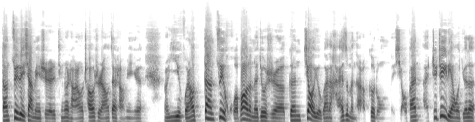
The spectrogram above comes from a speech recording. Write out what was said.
当最最下面是停车场，然后超市，然后在上面就衣服，然后但最火爆的呢，就是跟教育有关的孩子们的各种。小班，哎，这这一点我觉得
